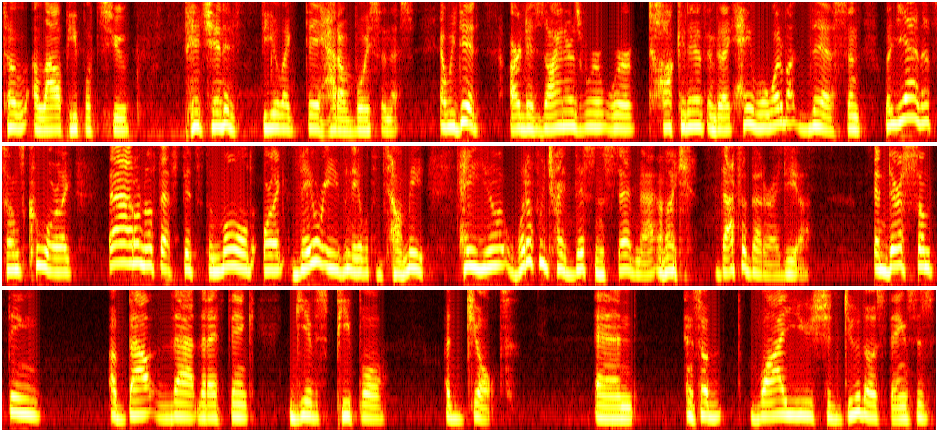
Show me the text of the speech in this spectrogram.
to allow people to pitch in and feel like they had a voice in this. And we did. Our designers were were talkative and be like, hey, well, what about this? And like, yeah, that sounds cool. Or like, "Ah, I don't know if that fits the mold. Or like they were even able to tell me, hey, you know what? What if we tried this instead, Matt? I'm like, that's a better idea. And there's something about that that I think gives people a jolt. And and so why you should do those things is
